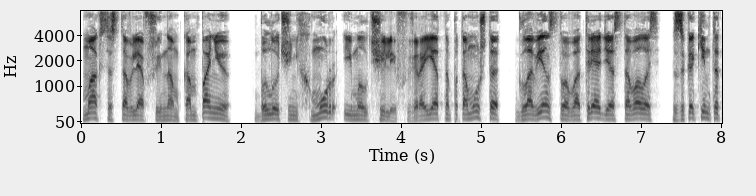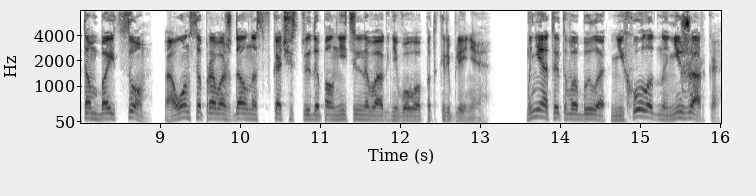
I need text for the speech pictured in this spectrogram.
Маг, составлявший нам компанию, был очень хмур и молчалив, вероятно потому, что главенство в отряде оставалось за каким-то там бойцом, а он сопровождал нас в качестве дополнительного огневого подкрепления. Мне от этого было ни холодно, ни жарко.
